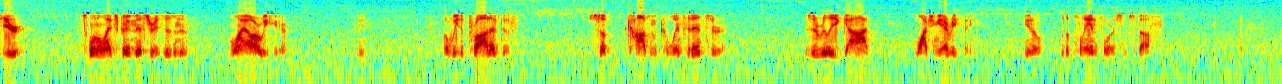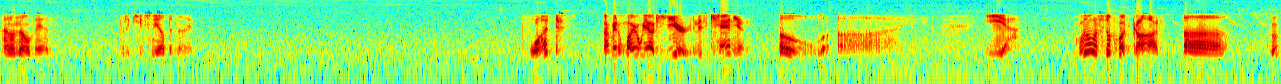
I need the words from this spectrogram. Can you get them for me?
we're here? It's one of life's great mysteries, isn't it? Why are we here? I mean, are we the product of some cosmic coincidence, or is there really a God watching everything? You know, with a plan for us and stuff. I don't know, man, but it keeps me up at night. What? I mean, why are we out here in this canyon? Oh, uh, yeah. What's all this stuff about God? Uh, hmm?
